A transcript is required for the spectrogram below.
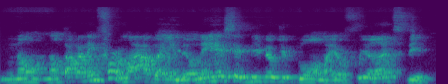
não não estava nem formado ainda, eu nem recebi meu diploma, eu fui antes dele.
